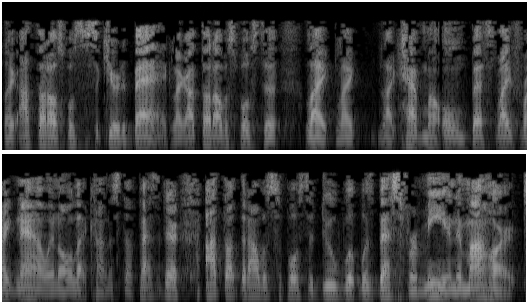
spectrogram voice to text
Like I thought I was supposed to secure the bag. Like I thought I was supposed to like like like have my own best life right now and all that kind of stuff. Pastor Derek, I thought that I was supposed to do what was best for me and in my heart.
